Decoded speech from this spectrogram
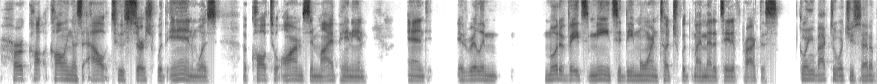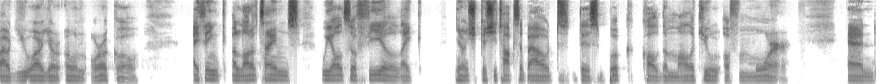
her call, calling us out to search within was a call to arms in my opinion. And it really motivates me to be more in touch with my meditative practice. Going back to what you said about you are your own oracle i think a lot of times we also feel like you know because she, she talks about this book called the molecule of more. And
